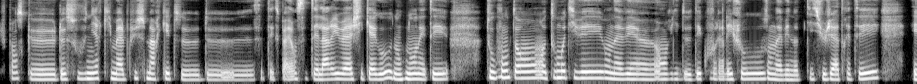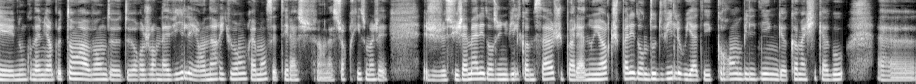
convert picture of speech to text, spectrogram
Je pense que le souvenir qui m'a le plus marqué de, cette expérience, c'était l'arrivée à Chicago. Donc nous, on était tout content, tout motivé, on avait euh, envie de découvrir les choses, on avait notre petit sujet à traiter et donc on a mis un peu de temps avant de, de rejoindre la ville et en arrivant vraiment c'était la enfin, la surprise. Moi j'ai je suis jamais allée dans une ville comme ça, je suis pas allée à New York, je suis pas allée dans d'autres villes où il y a des grands buildings comme à Chicago. Euh,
